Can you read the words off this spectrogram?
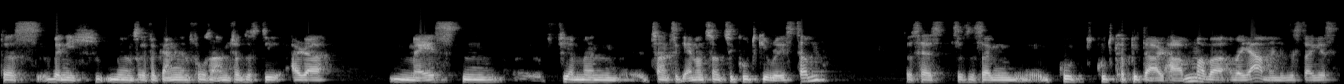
dass, wenn ich mir unsere vergangenen Fonds anschaue, dass die allermeisten Firmen 2021 gut geraced haben. Das heißt sozusagen gut, gut Kapital haben, aber, aber ja, am Ende des Tages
